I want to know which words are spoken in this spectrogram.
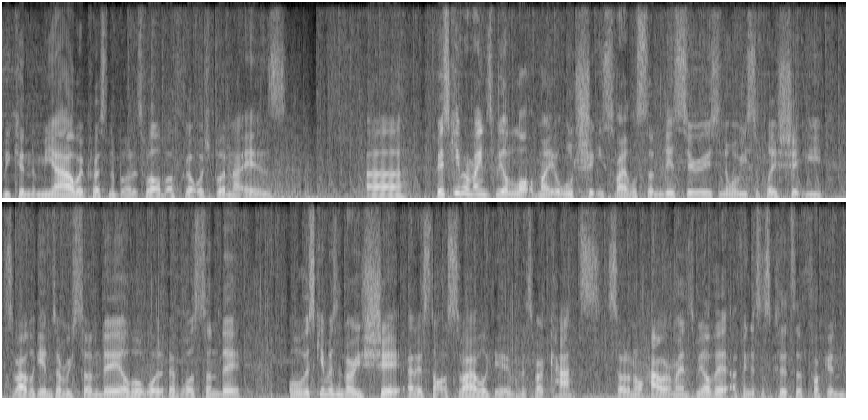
We can meow by pressing a button as well, but I forgot which button that is. Uh, this game reminds me a lot of my old Shitty Survival Sunday series. You know, where we used to play shitty survival games every Sunday, although it was Sunday. Well, this game isn't very shit, and it's not a survival game, and it's about cats, so I don't know how it reminds me of it. I think it's just because it's a fucking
